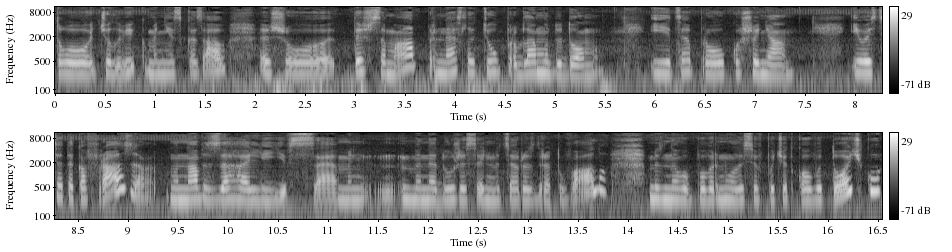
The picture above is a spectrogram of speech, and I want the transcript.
То чоловік мені сказав, що ти ж сама принесла цю проблему додому, і це про кошеня. І ось ця така фраза, вона взагалі все мен- мене дуже сильно це роздратувало. Ми знову повернулися в початкову точку,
